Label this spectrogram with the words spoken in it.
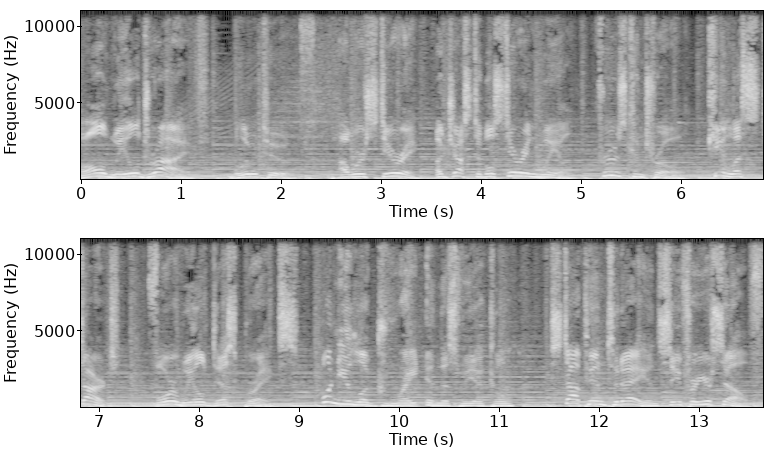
all wheel drive, Bluetooth, power steering, adjustable steering wheel, cruise control, keyless start, four wheel disc brakes. Wouldn't you look great in this vehicle? Stop in today and see for yourself.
